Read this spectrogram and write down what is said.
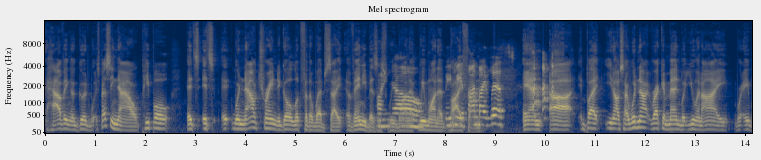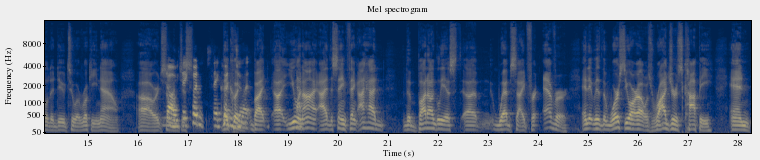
having a good, especially now. People, it's it's it, we're now trained to go look for the website of any business we want to we want to buy me, it's from on my list. and uh, but you know, so I would not recommend what you and I were able to do to a rookie now, uh, or No, they just, couldn't. They couldn't, they couldn't. do it. But uh, you and I, I had the same thing. I had the butt ugliest uh, website forever, and it was the worst URL. It was Rogers Copy. And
